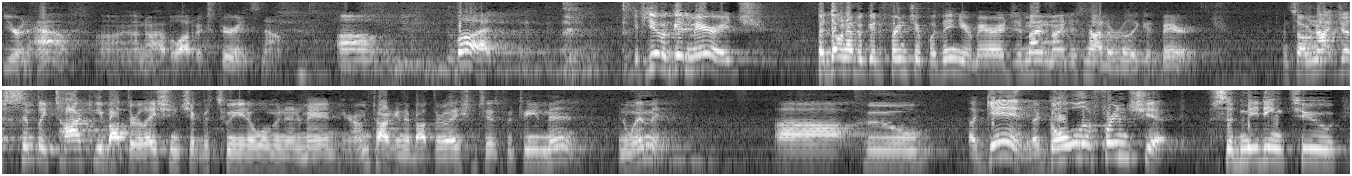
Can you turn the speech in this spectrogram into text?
year and a half. Uh, I know I have a lot of experience now. Um, but if you have a good marriage, but don't have a good friendship within your marriage, in my mind, it's not a really good marriage. And so I'm not just simply talking about the relationship between a woman and a man here. I'm talking about the relationships between men and women. Uh, who, again, the goal of friendship, submitting to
